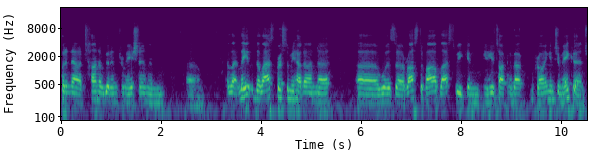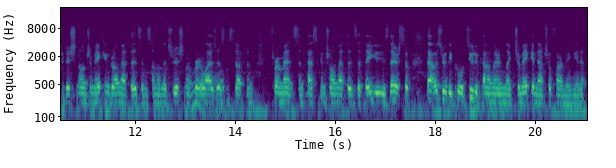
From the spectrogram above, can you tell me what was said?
putting out a ton of good information and Um, the last person we had on uh, uh, was uh, Rasta Bob last week, and you know, he was talking about growing in Jamaica and traditional Jamaican grow methods and some of the traditional fertilizers and stuff and ferments and pest control methods that they use there. So that was really cool too to kind of learn like Jamaican natural farming, you know.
